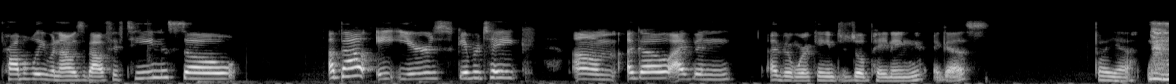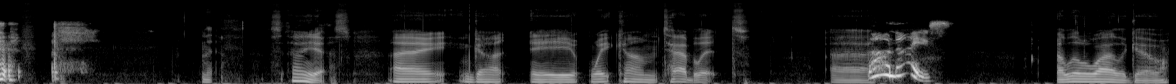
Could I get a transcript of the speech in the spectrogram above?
probably when I was about 15. So, about eight years, give or take, um, ago, I've been I've been working in digital painting, I guess. But yeah. Oh yes, I got a Wacom tablet. Uh, oh, nice. a little while ago.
